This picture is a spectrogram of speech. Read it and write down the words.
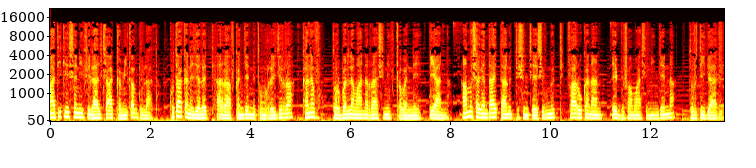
maatii keessaniif ilaalcha akkamii qabdu laata? Kutaa kana jalatti har'aaf kan jenne xumurree jirra kanaaf torban lamaan irraa isiniif qabannee dhiyaanna. Amma sagantaa itti aanutti isin ceesifnutti faaruu kanaan eebbifamaa isiniin jenna turtii gaarii.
